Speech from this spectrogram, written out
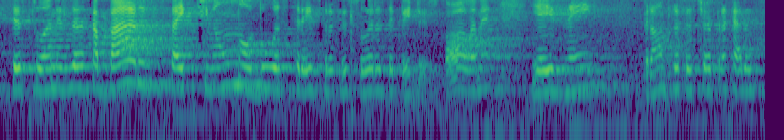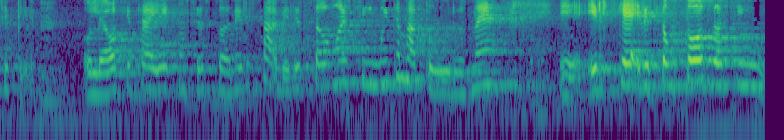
Sexto ano eles acabaram de sair que tinha uma ou duas, três professoras, depende da escola, né? E aí vem para um professor para cada disciplina. O Léo que está aí com sexto ano, ele sabe, eles são assim muito imaturos, né? É, eles quer, eles estão todos assim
